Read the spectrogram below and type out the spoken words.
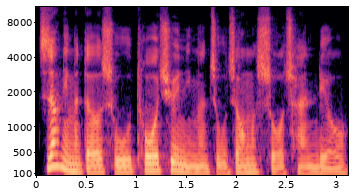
直到你们得赎，脱去你们祖宗所传流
